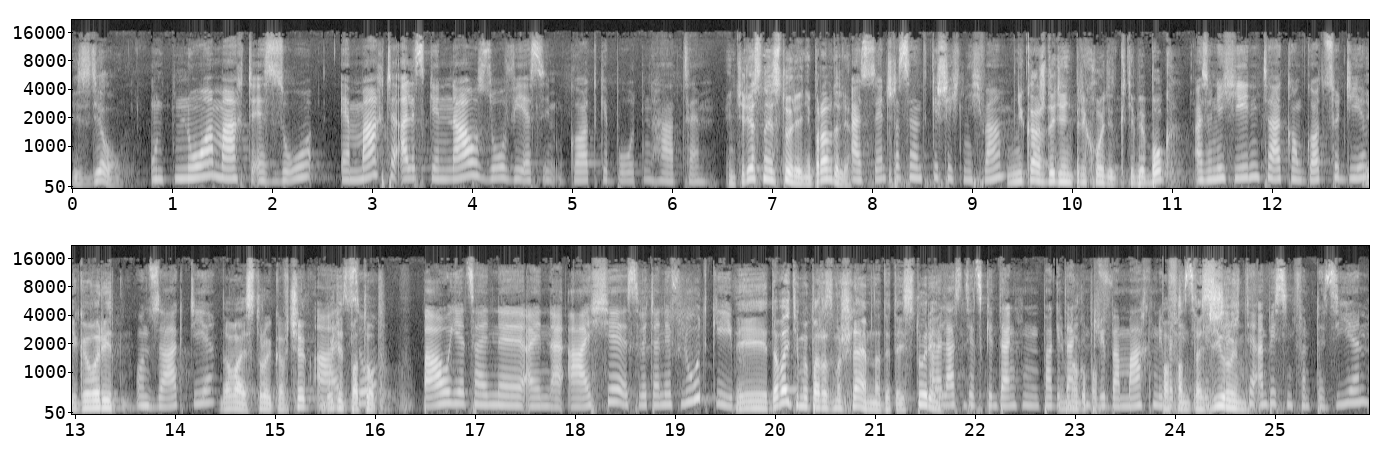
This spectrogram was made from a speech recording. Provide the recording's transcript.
и сделал». Und Noah machte es so, er machte alles genau so, wie es ihm Gott geboten hatte. Интересная история, не правда ли? Also sehr interessante Geschichte, nicht wahr? Не каждый день приходит к тебе Бог Also nicht jeden Tag kommt Gott zu и dir говорит, und sagt dir, давай, строй ковчег, будет also потоп. bau jetzt eine, eine Arche, es wird eine Flut geben. И давайте мы поразмышляем над этой Aber историей. lass uns jetzt Gedanken, ein paar Немного Gedanken поф- drüber machen, über diese пофантазируем. Geschichte, ein bisschen fantasieren.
